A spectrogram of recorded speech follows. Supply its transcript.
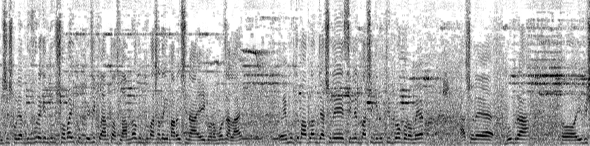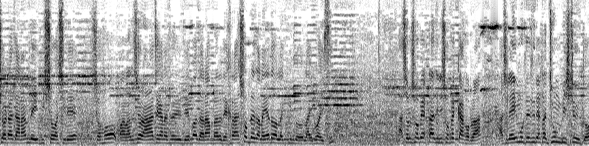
বিশেষ করে দুপুরে কিন্তু সবাই খুব বেশি ক্লান্ত আসলে। আমরাও কিন্তু বাসা থেকে বারোইছি না এই গরমের জ্বালায়। তো এই মুহূর্তে ভাবলাম যে আসলে সিলেটবাসী কিন্তু তীব্র গরমে, আসলে বুগরা তো এই বিষয়টা জানান দেই বিশ্ববাসীরে। সহ বাংলাদেশের আনাচে কানাচে যে বা যারা আমরা দেখা সবরে জানাইয়া দেওয়ার লাগে কিন্তু লাইভ আইছি। আসলে সবে একটা জিনিস অপেক্ষা করা আসলে এই মুহূর্তে যদি একটা জুম বৃষ্টি হইতো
